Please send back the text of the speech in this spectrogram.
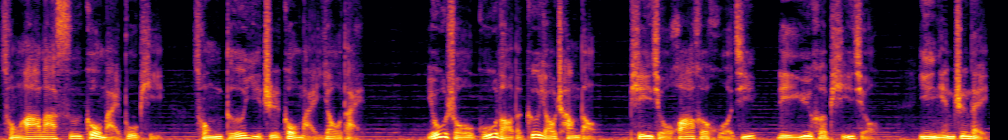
从阿拉斯购买布匹，从德意志购买腰带。有首古老的歌谣唱道：“啤酒花和火鸡，鲤鱼和啤酒，一年之内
